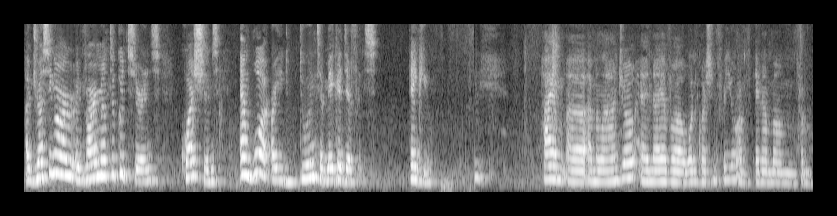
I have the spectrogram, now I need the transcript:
addressing our environmental concerns, questions, and what are you doing to make a difference. Thank you. Hi, I'm uh, I'm Alejandro, and I have uh, one question for you. I'm, and I'm um, from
